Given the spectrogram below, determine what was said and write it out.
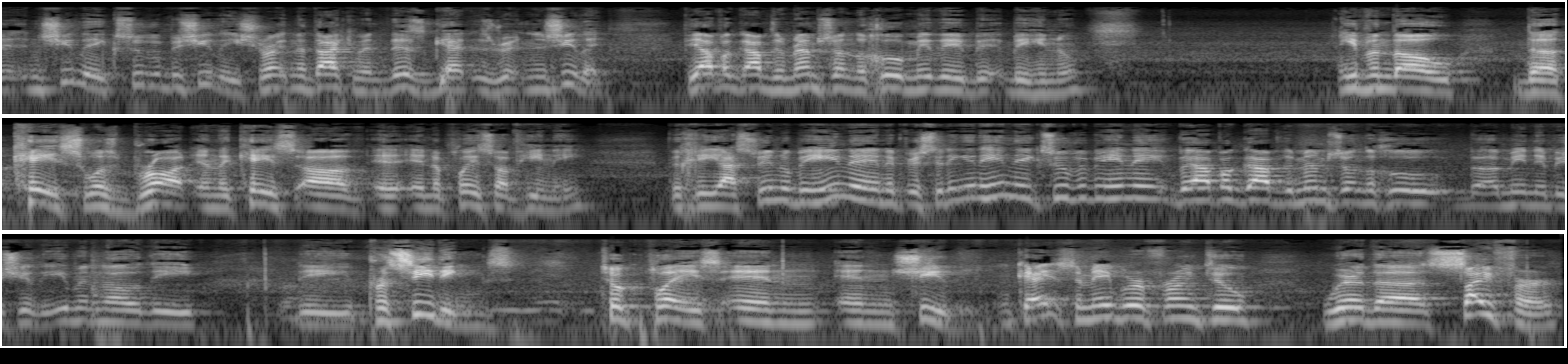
in Shile, Ksuva B'Shile, you should write in the document, this get is written in Shile. Even though the case was brought in the case of in the place of hini. And if you're sitting in b'shili, even though the the proceedings took place in in Shili. Okay, so maybe referring to where the sofer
